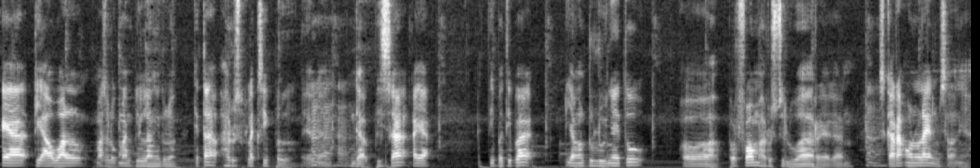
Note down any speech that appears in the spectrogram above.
kayak di awal Mas Lukman bilang itu loh, kita harus fleksibel ya kan. Nggak bisa kayak tiba-tiba yang dulunya itu eh, perform harus di luar ya kan. Sekarang online misalnya,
